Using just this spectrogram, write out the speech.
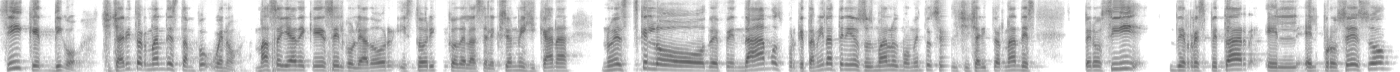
Sí, que digo, Chicharito Hernández tampoco, bueno, más allá de que es el goleador histórico de la selección mexicana, no es que lo defendamos, porque también ha tenido sus malos momentos el Chicharito Hernández, pero sí de respetar el, el proceso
